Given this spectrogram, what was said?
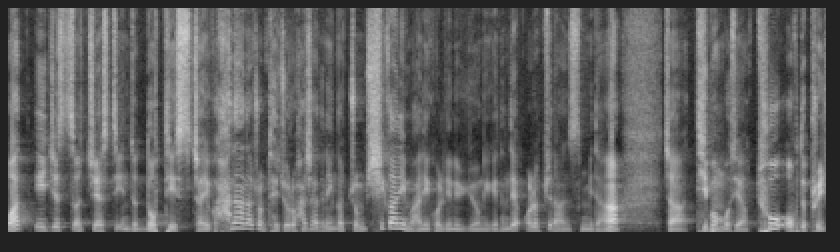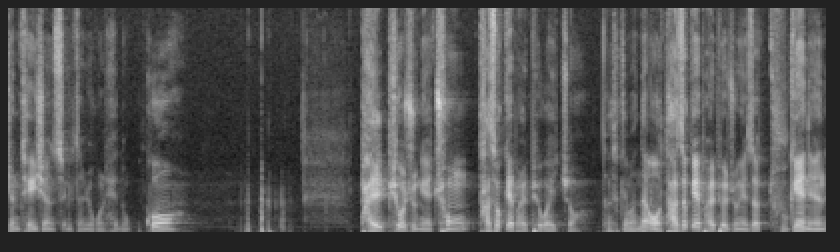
What is suggested in the notice? 자, 이거 하나하나 좀 대조를 하셔야 되니까 좀 시간이 많이 걸리는 유형이긴 한데 어렵지는 않습니다. 자, D번 보세요. Two of the presentations. 일단 요걸 해놓고 발표 중에 총 다섯 개 발표가 있죠. 다섯 개 맞나? 어, 다섯 개 발표 중에서 두 개는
